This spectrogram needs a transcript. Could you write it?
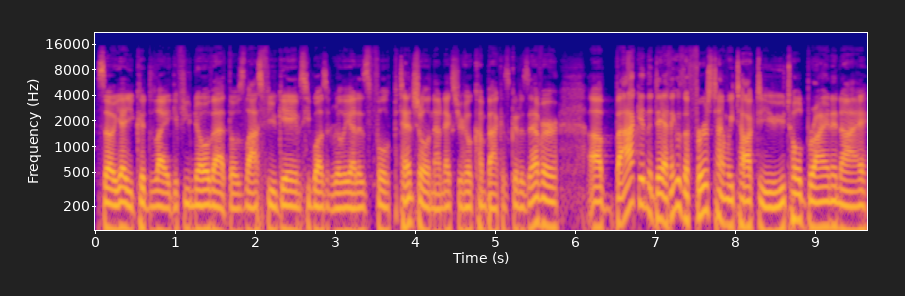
So yeah, you could like if you know that those last few games he wasn't really at his full potential, and now next year he'll come back as good as ever. Uh, back in the day, I think it was the first time we talked to you. You told Brian and I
